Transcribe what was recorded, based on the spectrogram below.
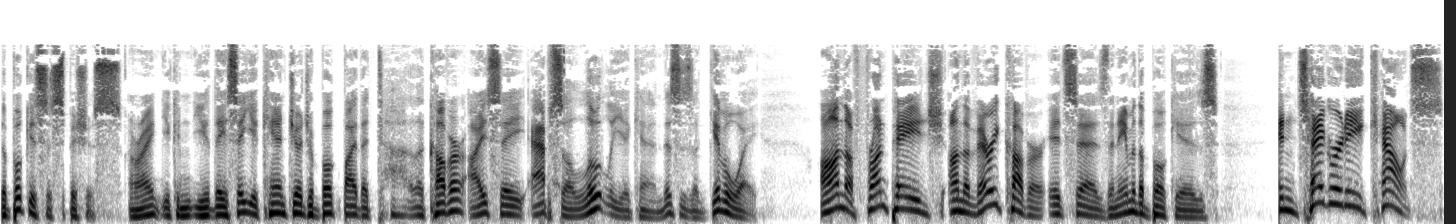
the book is suspicious. All right, you can. You, they say you can't judge a book by the t- the cover. I say absolutely you can. This is a giveaway. On the front page, on the very cover, it says the name of the book is "Integrity Counts."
